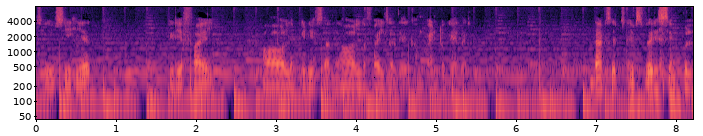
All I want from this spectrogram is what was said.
So you see here pdf file all the pdfs are all the files are there combined together. That's it. It's very simple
